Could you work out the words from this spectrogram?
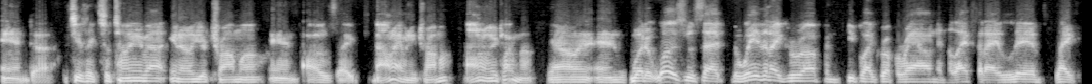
And uh, she's like, So tell me about, you know, your trauma. And I was like, I don't have any trauma. I don't know what you're talking about. You know, and, and what it was was that the way that I grew up and people I grew up around and the life that I lived, like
